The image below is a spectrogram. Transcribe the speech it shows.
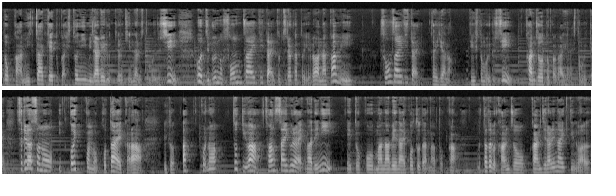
とか見かけとか人に見られるっていうのが気になる人もいるしもう自分の存在自体どちらかといえば中身存在自体が嫌なっていう人もいるし感情とかが嫌な人もいてそれはその一個一個の答えから、えっと、あこの時は3歳ぐらいまでにえーと、こう学べないことだなとか例えば感情を感じられないっていうのは、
